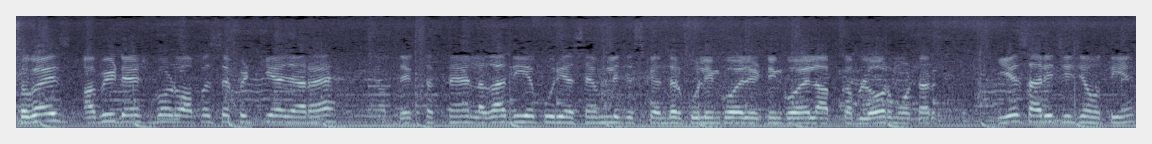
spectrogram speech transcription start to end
सो so गाइज़ अभी डैशबोर्ड वापस से फिट किया जा रहा है। आप देख सकते हैं, लगा दी है पूरी असेंबली जिसके अंदर कूलिंग कोयल हीटिंग कोयल आपका ब्लोअर मोटर ये सारी चीज़ें होती हैं।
